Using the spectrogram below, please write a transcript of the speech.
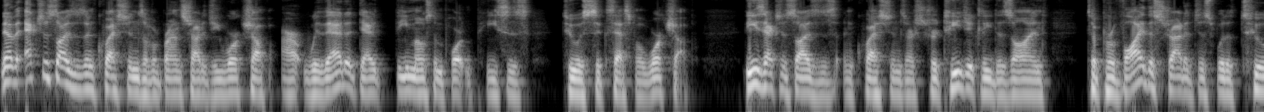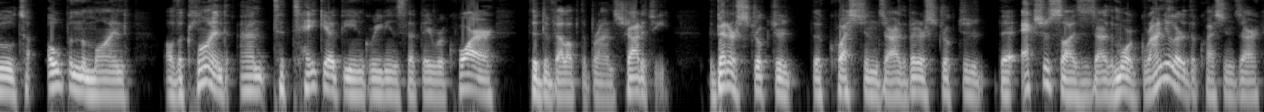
Now, the exercises and questions of a brand strategy workshop are without a doubt the most important pieces to a successful workshop. These exercises and questions are strategically designed to provide the strategist with a tool to open the mind of the client and to take out the ingredients that they require to develop the brand strategy. The better structured the questions are, the better structured the exercises are, the more granular the questions are,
